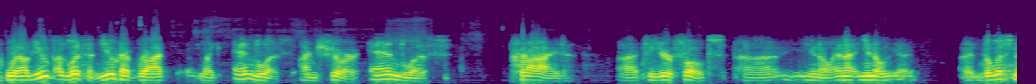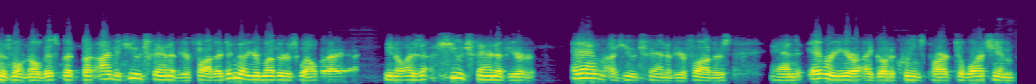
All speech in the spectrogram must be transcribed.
well, you listen. You have brought like endless, I'm sure, endless pride uh, to your folks. Uh, you know, and I, you know, uh, the listeners won't know this, but but I'm a huge fan of your father. I didn't know your mother as well, but I, you know, I was a huge fan of your, am a huge fan of your father's. And every year I go to Queens Park to watch him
